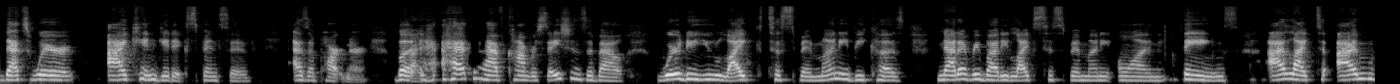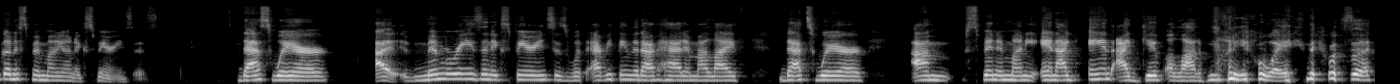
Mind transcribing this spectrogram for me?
that's where I can get expensive as a partner but right. had to have conversations about where do you like to spend money because not everybody likes to spend money on things i like to i'm going to spend money on experiences that's where i memories and experiences with everything that i've had in my life that's where I'm spending money and I and I give a lot of money away. There was a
